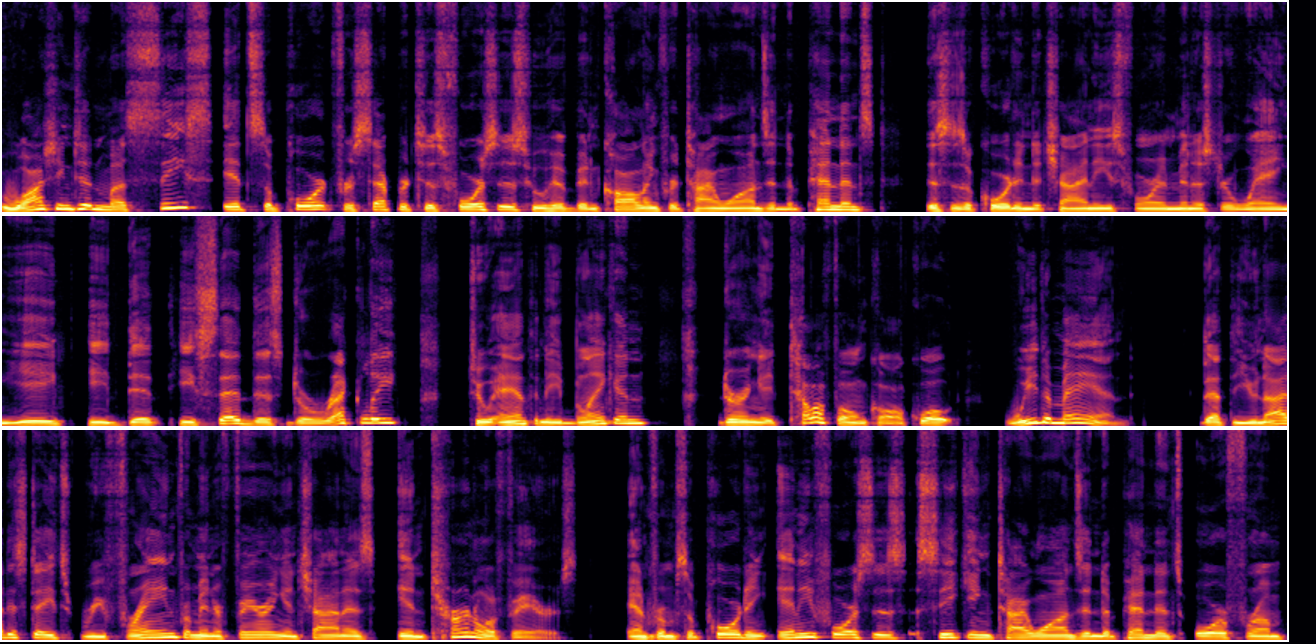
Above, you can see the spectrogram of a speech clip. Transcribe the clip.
Washington must cease its support for separatist forces who have been calling for Taiwan's independence this is according to Chinese Foreign Minister Wang Yi. He did he said this directly to Antony Blinken during a telephone call. Quote, "We demand that the United States refrain from interfering in China's internal affairs and from supporting any forces seeking Taiwan's independence or from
